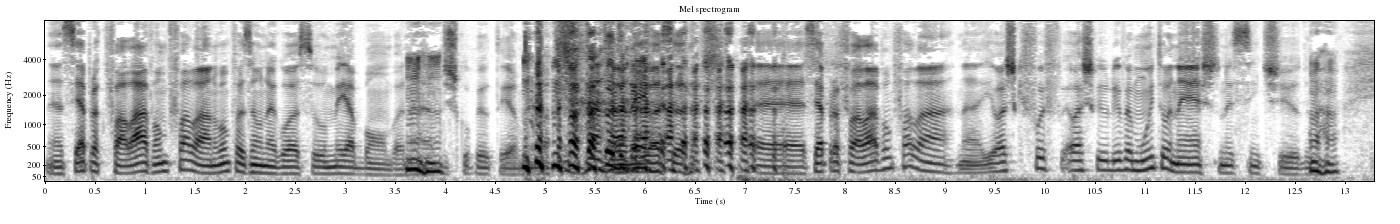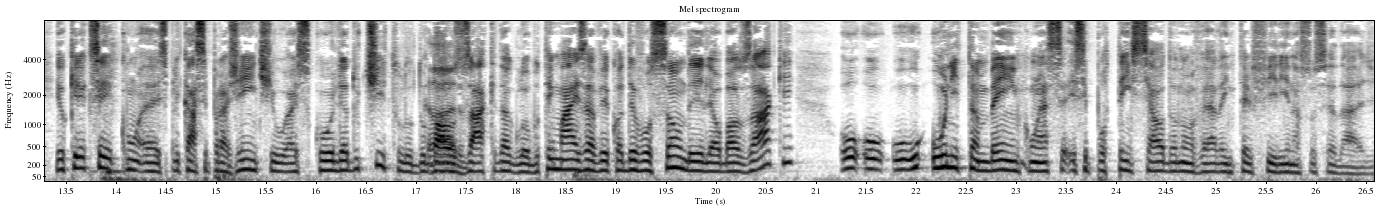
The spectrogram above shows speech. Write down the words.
né? Se é para falar, vamos falar. Não vamos fazer um negócio meia bomba. Né? Uhum. Desculpe o termo. tá tudo bem. se é para falar, vamos falar. Né? E eu acho que foi, eu acho que o livro é muito honesto nesse sentido. Aham. Eu queria que você com- eh, explicasse pra gente a escolha do título do Claro. Balzac da Globo. Tem mais a ver com a devoção dele ao Balzac ou, ou- ou une também com essa- esse potencial da novela interferir na sociedade?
